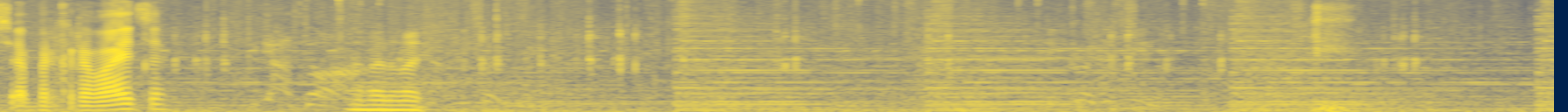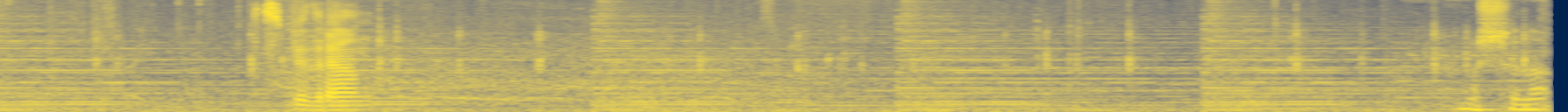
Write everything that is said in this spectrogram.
Все, прикрывайте. Давай, давай. Спидран. Машина.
